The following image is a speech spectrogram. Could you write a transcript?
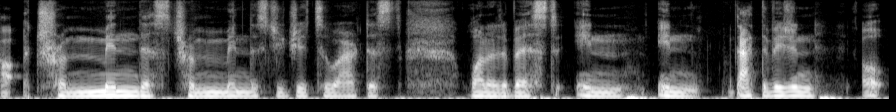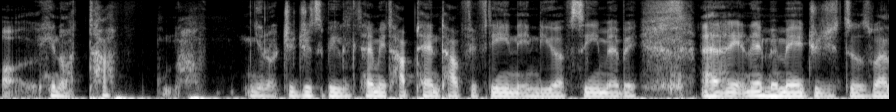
a, a tremendous, tremendous jiu-jitsu artist, one of the best in in that division oh, oh, you know, top you know, jiu-jitsu people tell me top 10, top 15 in the UFC maybe, uh, in MMA jiu-jitsu as well,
